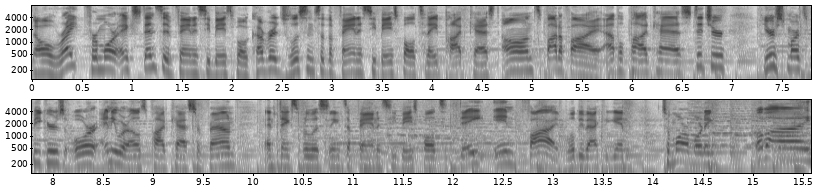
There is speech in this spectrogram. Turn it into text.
All right, for more extensive fantasy baseball coverage, listen to the Fantasy Baseball Today podcast on Spotify, Apple Podcasts, Stitcher, your smart speakers, or anywhere else podcasts are found. And thanks for listening to Fantasy Baseball Today in 5. We'll be back again tomorrow morning. Bye bye.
